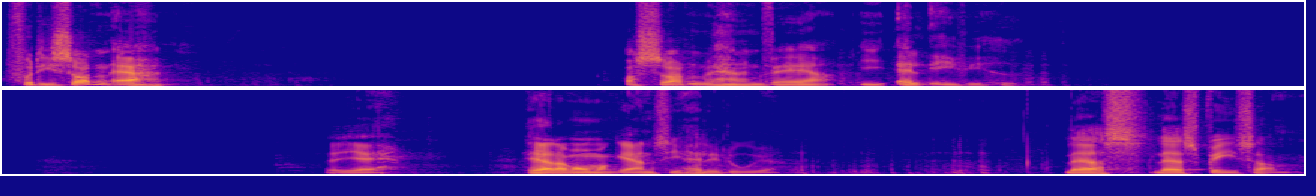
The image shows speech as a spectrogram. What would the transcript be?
Fordi sådan er han. Og sådan vil han være i al evighed. Ja, her der må man gerne sige halleluja. Lad os, lad os bede sammen.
